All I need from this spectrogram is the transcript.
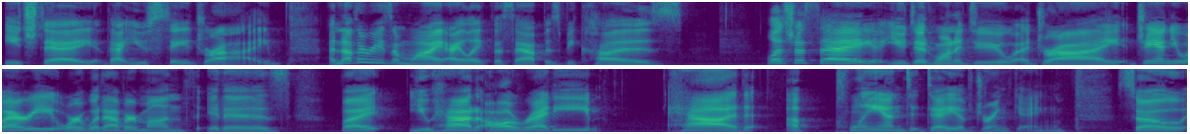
each day that you stay dry. Another reason why I like this app is because let's just say you did want to do a dry January or whatever month it is but you had already had a planned day of drinking. So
